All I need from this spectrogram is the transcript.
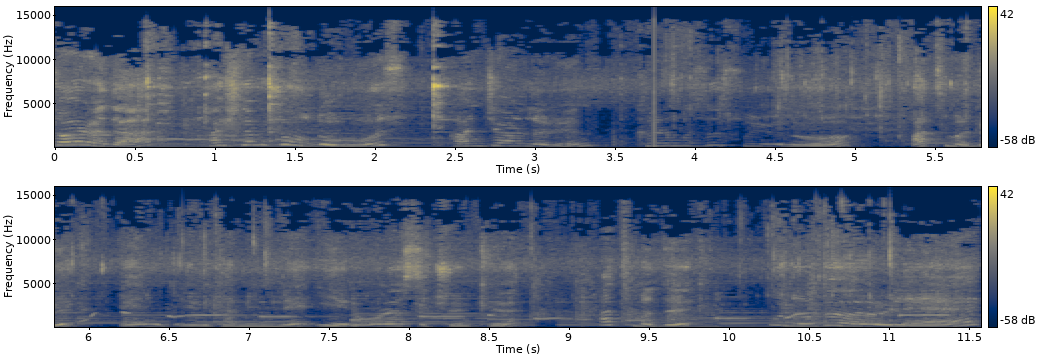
Sonra da haşlamış olduğumuz pancarların kırmızı suyunu atmadık. En vitaminli yeri orası çünkü. Atmadık. Bunu böyle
